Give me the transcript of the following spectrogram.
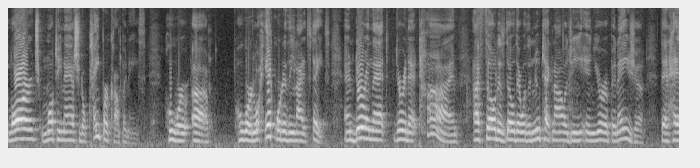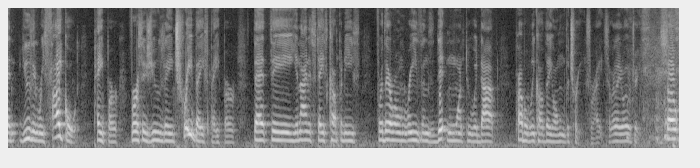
large multinational paper companies who were uh, who were headquartered in the United States. And during that, during that time, I felt as though there was a new technology in Europe and Asia that had using recycled paper versus using tree-based paper that the United States companies, for their own reasons, didn't want to adopt, probably because they own the trees, right? So they own the trees. So,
